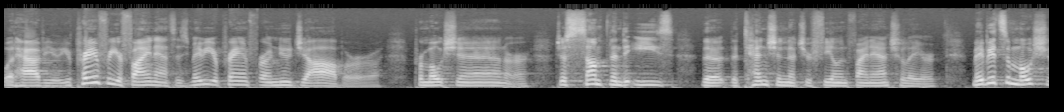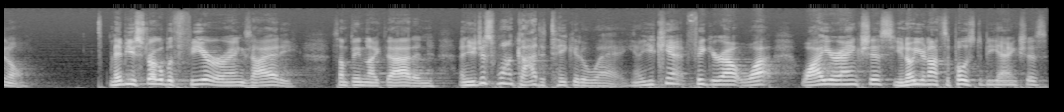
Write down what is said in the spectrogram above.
what have you. You're praying for your finances. Maybe you're praying for a new job or a promotion or just something to ease the, the tension that you're feeling financially. Or maybe it's emotional. Maybe you struggle with fear or anxiety, something like that, and, and you just want God to take it away. You know, you can't figure out what, why you're anxious. You know you're not supposed to be anxious,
